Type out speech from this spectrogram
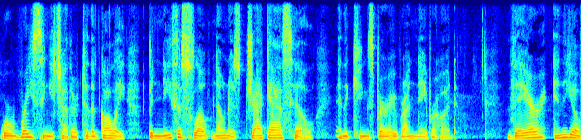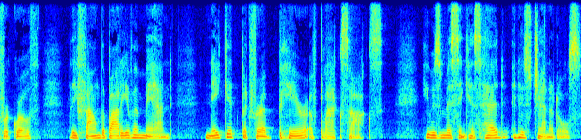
were racing each other to the gully beneath a slope known as Jackass Hill in the Kingsbury Run neighborhood. There, in the overgrowth, they found the body of a man, naked but for a pair of black socks. He was missing his head and his genitals.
